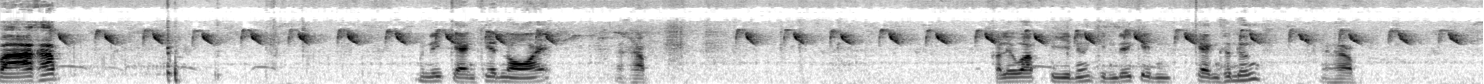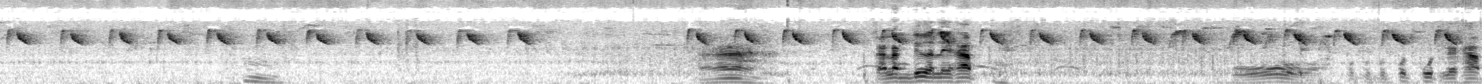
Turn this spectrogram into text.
ฝาครับ วันนี้แกงเคียดน้อยนะครับเขาเรียกว่าปีนึงกินได้กินแกงเท่านึงนะครับอ่ากำลังเดือดเลยครับ โอ้ปุดปุดปุดปุดเลยครับ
